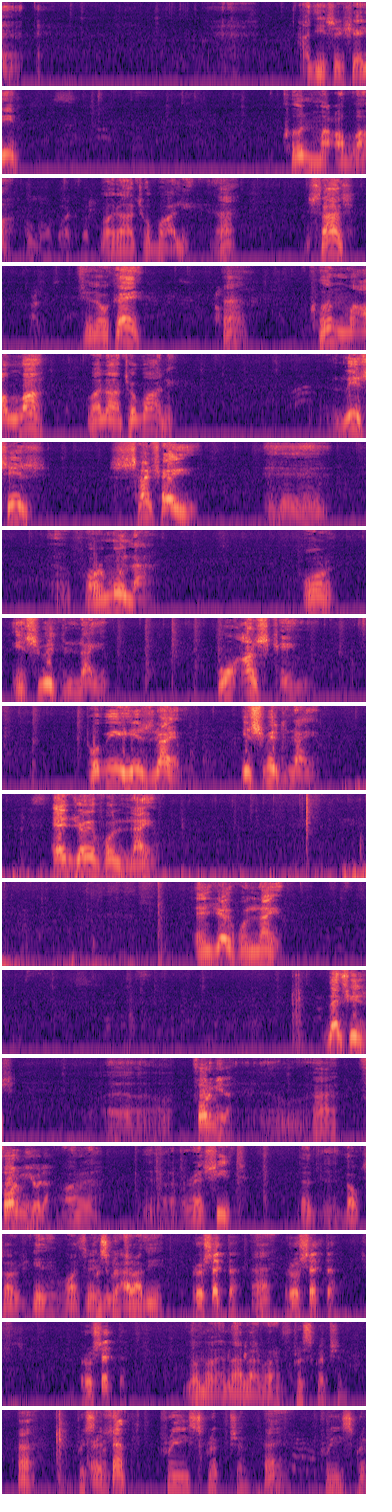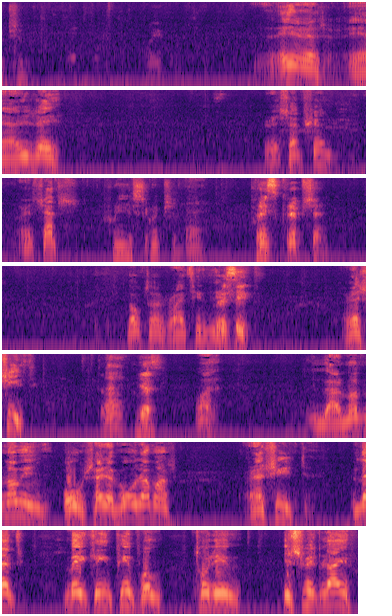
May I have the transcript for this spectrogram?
Hadis-i Şerif, kun ma'allah Allahu Akbar. ve la tubali. Ha? Ustaz, siz okay? Ha? Kun ma'allah ve la tubali. This is such a uh, formula for a sweet life. Who asking to be his life, a sweet life, a joyful life. A joyful life. That is uh, Formula. uh, Formula. for uh, receipt that the doctor giving. İn. Arabic? Huh? No, no, another word. Prescription. Huh? Prescription. Recept. Prescription. Huh? Prescription. There is, there is a reception, recepts, Prescription. huh? Prescription. doctor writing this. Receipt. Receipt. Huh? Yes. What? They are not knowing, oh, Salaf ulamas, receipt, that making people to live it's with life.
